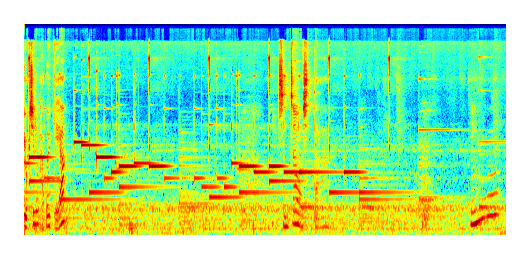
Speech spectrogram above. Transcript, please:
욕실로 가볼게요. 진짜 멋있다. 음.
